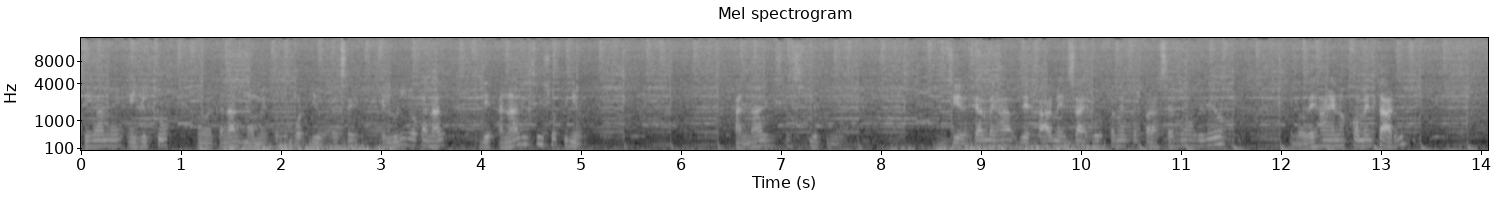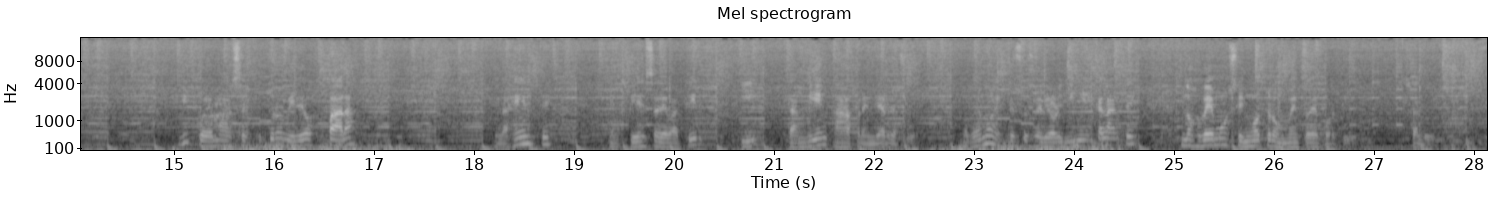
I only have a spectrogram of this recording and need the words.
Síganme en YouTube con el canal Momentos Deportivos ese el único canal de análisis y opinión. Análisis y opinión. Si desean dejar mensajes justamente para hacer nuevos videos, lo dejan en los comentarios. Y podemos hacer futuros videos para la gente empiece a debatir y también a aprender de fútbol. Nos vemos, este es su servidor Jimmy Escalante. Nos vemos en otro momento deportivo. Saludos.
